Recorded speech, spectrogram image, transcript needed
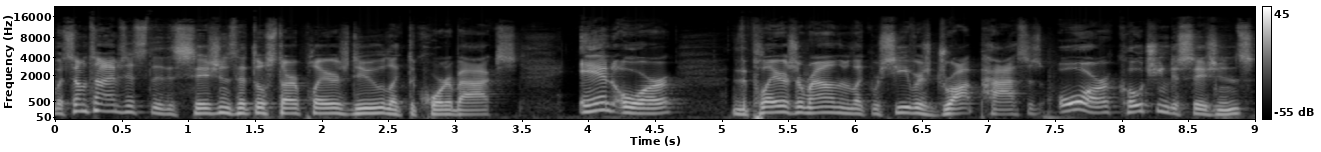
but sometimes it's the decisions that those star players do, like the quarterbacks, and or the players around them, like receivers, drop passes or coaching decisions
